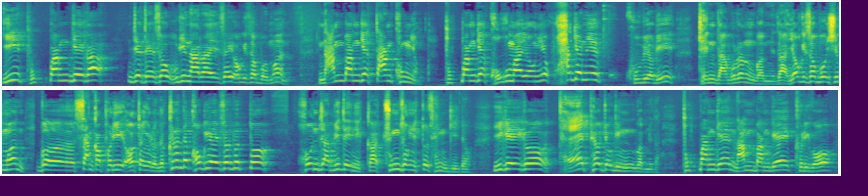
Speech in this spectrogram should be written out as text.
이 북방계가 이제 돼서 우리나라에서 여기서 보면 남방계 땅콩용, 북방계 고구마용이 확연히 구별이 된다고 그러는 겁니다. 여기서 보시면 그 쌍꺼풀이 어떻게 그러는데 그런데 거기에서도 또 혼잡이 되니까 중성이 또 생기죠. 이게 이거 대표적인 겁니다. 북방계, 남방계 그리고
